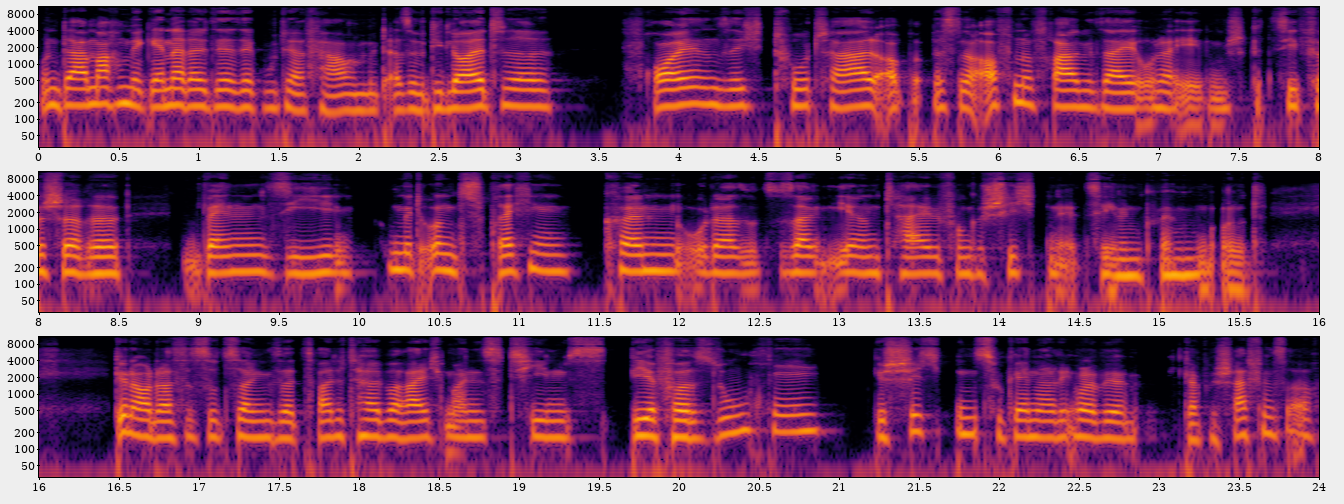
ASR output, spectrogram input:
Und da machen wir generell sehr, sehr gute Erfahrungen mit. Also die Leute freuen sich total, ob es eine offene Frage sei oder eben spezifischere, wenn sie mit uns sprechen können oder sozusagen ihren Teil von Geschichten erzählen können. Und genau das ist sozusagen dieser zweite Teilbereich meines Teams. Wir versuchen, Geschichten zu generieren, oder wir, ich glaube, wir schaffen es auch,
